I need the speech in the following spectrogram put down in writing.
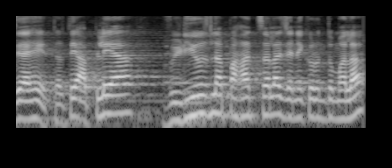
जे आहे तर ते आपल्या व्हिडिओजला पाहत चला जेणेकरून तुम्हाला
